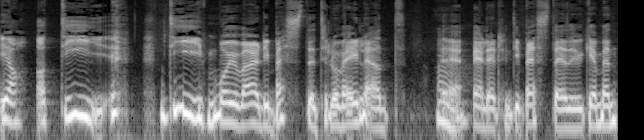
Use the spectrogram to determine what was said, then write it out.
Ja, at de, de må jo være de beste til å veilede. Mm. Eller de beste er det jo ikke, men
